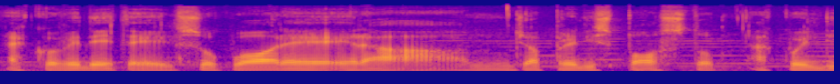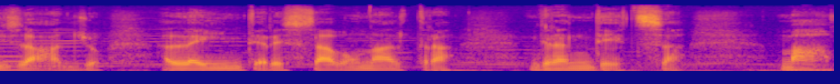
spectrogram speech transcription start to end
Ecco, vedete, il suo cuore era già predisposto a quel disagio, a lei interessava un'altra grandezza, ma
